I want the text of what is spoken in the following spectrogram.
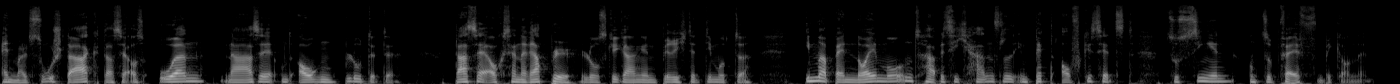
Einmal so stark, dass er aus Ohren, Nase und Augen blutete. Da sei auch sein Rappel losgegangen, berichtet die Mutter. Immer bei Neumond habe sich Hansel im Bett aufgesetzt, zu singen und zu pfeifen begonnen.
